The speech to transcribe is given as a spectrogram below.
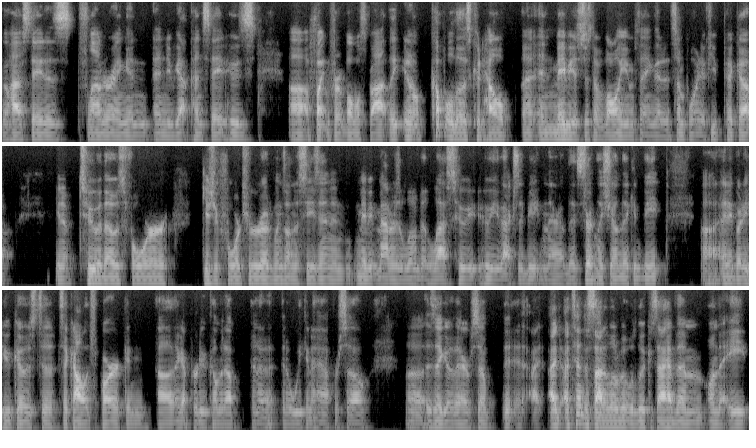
Ohio State is floundering, and and you've got Penn State who's uh, fighting for a bubble spot. Like, you know, a couple of those could help, and maybe it's just a volume thing that at some point, if you pick up, you know, two of those four, gives you four true road wins on the season, and maybe it matters a little bit less who who you've actually beaten there. They've certainly shown they can beat uh, anybody who goes to to College Park, and uh, they got Purdue coming up in a in a week and a half or so uh, as they go there. So eh, I, I tend to side a little bit with Lukas. I have them on the eight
